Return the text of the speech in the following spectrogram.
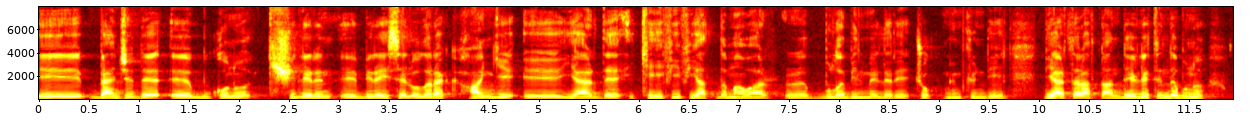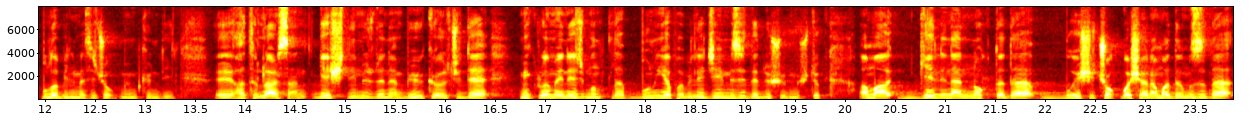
E, Bence de e, bu konu kişilerin e, bireysel olarak hangi e, yerde keyfi fiyatlama var e, bulabilmeleri çok mümkün değil. Diğer taraftan devletin de bunu bulabilmesi çok mümkün değil. E, Hatırlarsan geçtiğimiz dönem büyük ölçüde mikro management'la bunu yapabileceğimizi de düşünmüştük. Ama gelinen noktada bu işi çok başaramadığımızı da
